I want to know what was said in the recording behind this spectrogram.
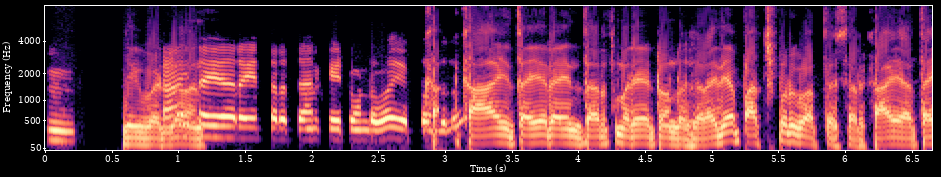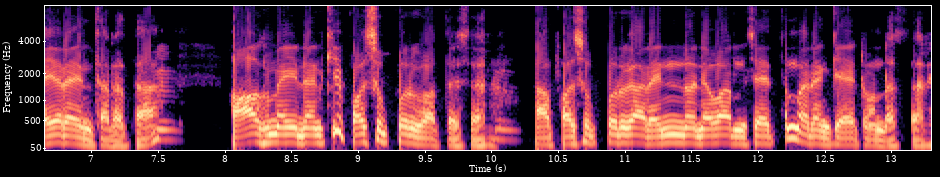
ఉమ్. దిగుబడిలో కాయ తయారైన తర్వాత మరి ఏటి ఉండదు సార్. అదే పచ్చ పురుగు వస్తాయి సార్. కాయ తయారైన తర్వాత. ఆకు మేయడానికి పసుపు పురుగు వస్తాయి సార్. ఆ పసుపు పురుగు రెండు నివారణ చేస్తే మరి ఇంకేటి ఉండదు సార్.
